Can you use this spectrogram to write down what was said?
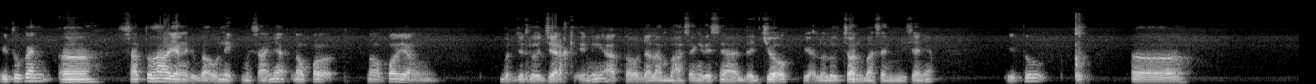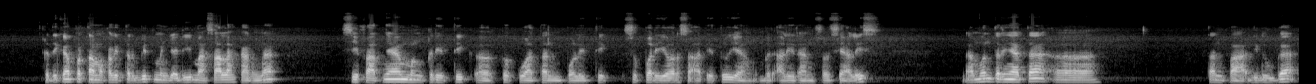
Itu kan uh, satu hal yang juga unik. Misalnya novel novel yang berjudul Jerk ini atau dalam bahasa Inggrisnya The Joke, ya lelucon bahasa Indonesianya, itu uh, ketika pertama kali terbit menjadi masalah karena sifatnya mengkritik uh, kekuatan politik superior saat itu yang beraliran sosialis. Namun ternyata uh, tanpa diduga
